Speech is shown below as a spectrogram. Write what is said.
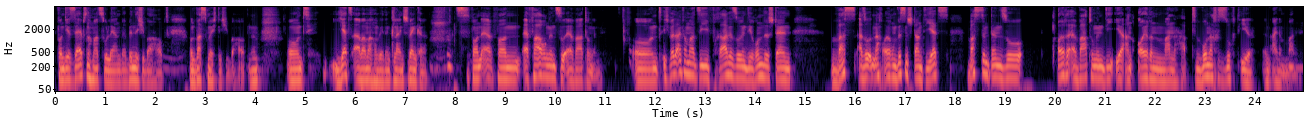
von dir selbst nochmal zu lernen, wer bin ich überhaupt und was möchte ich überhaupt, ne? Und jetzt aber machen wir den kleinen Schwenker von, Er- von Erfahrungen zu Erwartungen. Und ich würde einfach mal die Frage so in die Runde stellen, was, also nach eurem Wissensstand jetzt, was sind denn so eure Erwartungen, die ihr an euren Mann habt? Wonach sucht ihr in einem Mann?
